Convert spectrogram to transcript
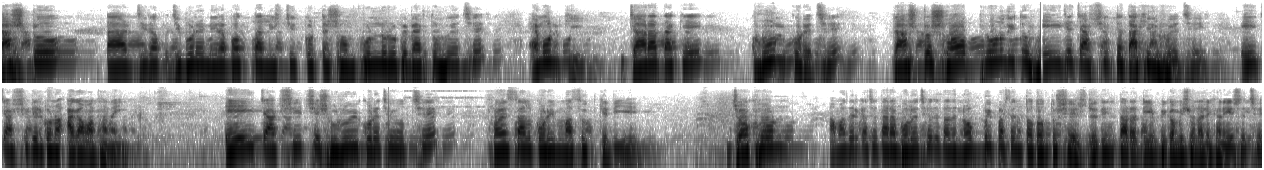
রাষ্ট্র তার জীবনের নিরাপত্তা নিশ্চিত করতে সম্পূর্ণরূপে ব্যর্থ হয়েছে। এমনকি যারা তাকে খুন করেছে, রাষ্ট্র সব প্রণোদিত এই যে চার্জশিটটা দাখিল হয়েছে, এই চার্জশিটের কোনো আগামাথা নাই। এই চার্জশিট সে শুরুই করেছে হচ্ছে ফয়সাল করিম মাসুদকে দিয়ে। যখন আমাদের কাছে তারা বলেছে যে তাদের নব্বই পার্সেন্ট তদন্ত শেষ যদি তারা ডিএমপি কমিশনার এখানে এসেছে,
